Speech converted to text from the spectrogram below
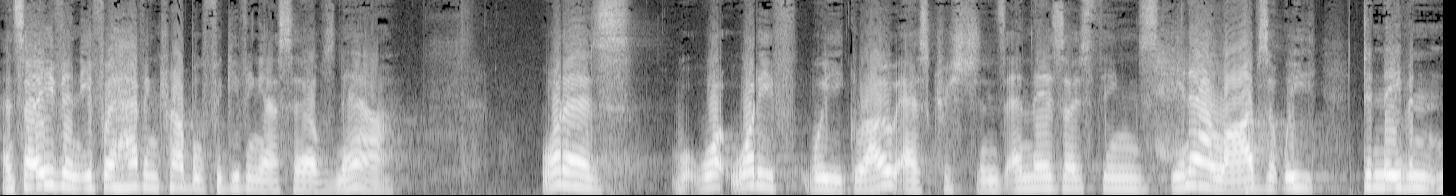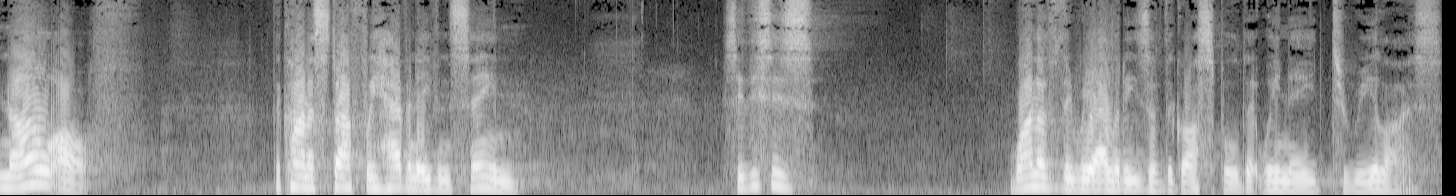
And so, even if we're having trouble forgiving ourselves now, what, as, what, what if we grow as Christians and there's those things in our lives that we didn't even know of? The kind of stuff we haven't even seen. See, this is one of the realities of the gospel that we need to realize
